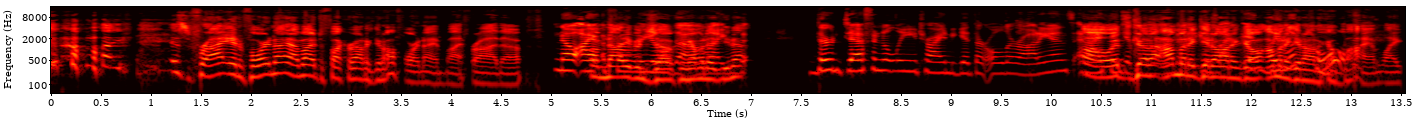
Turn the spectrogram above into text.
I'm like, "Is Fry in Fortnite?" I might have to fuck around and get off Fortnite and buy Fry though. No, I I'm not even real, joking. Though, I'm gonna, like, you know, th- they're definitely trying to get their older audience, and I oh, think it's gonna. I'm gonna get on like, and go. I'm gonna get look on and go buy. I'm like,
